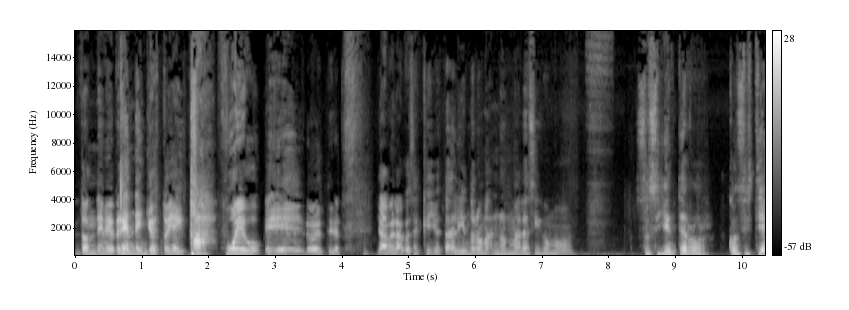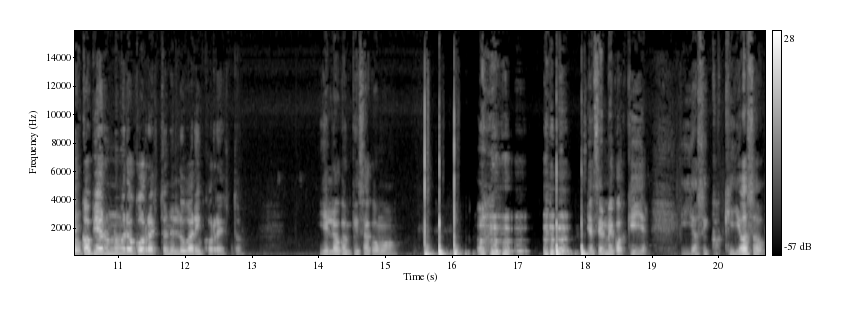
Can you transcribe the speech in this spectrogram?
donde me prenden, yo estoy ahí, ¡pah! ¡Fuego! ¿Eh? No, mentira. Ya, pero la cosa es que yo estaba leyendo lo más normal, así como... Su siguiente error consistía en copiar un número correcto en el lugar incorrecto. Y el loco empieza como... y hacerme cosquillas. Y yo soy cosquilloso.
